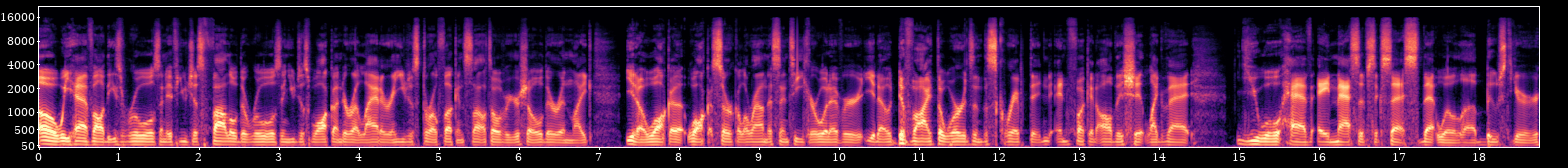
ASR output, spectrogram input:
oh we have all these rules and if you just follow the rules and you just walk under a ladder and you just throw fucking salt over your shoulder and like you know walk a walk a circle around the Cintiq or whatever you know divide the words in the script and and fucking all this shit like that you will have a massive success that will uh, boost your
